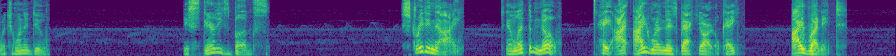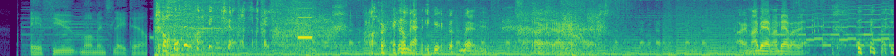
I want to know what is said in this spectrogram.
What you want to do is stare these bugs straight in the eye and let them know hey, I, I run this backyard, okay? I run it. A few moments later. Oh my god! Alright, I'm out of here. I'm out of here. Alright, alright, alright. Alright, my bad, my bad, my bad. oh my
